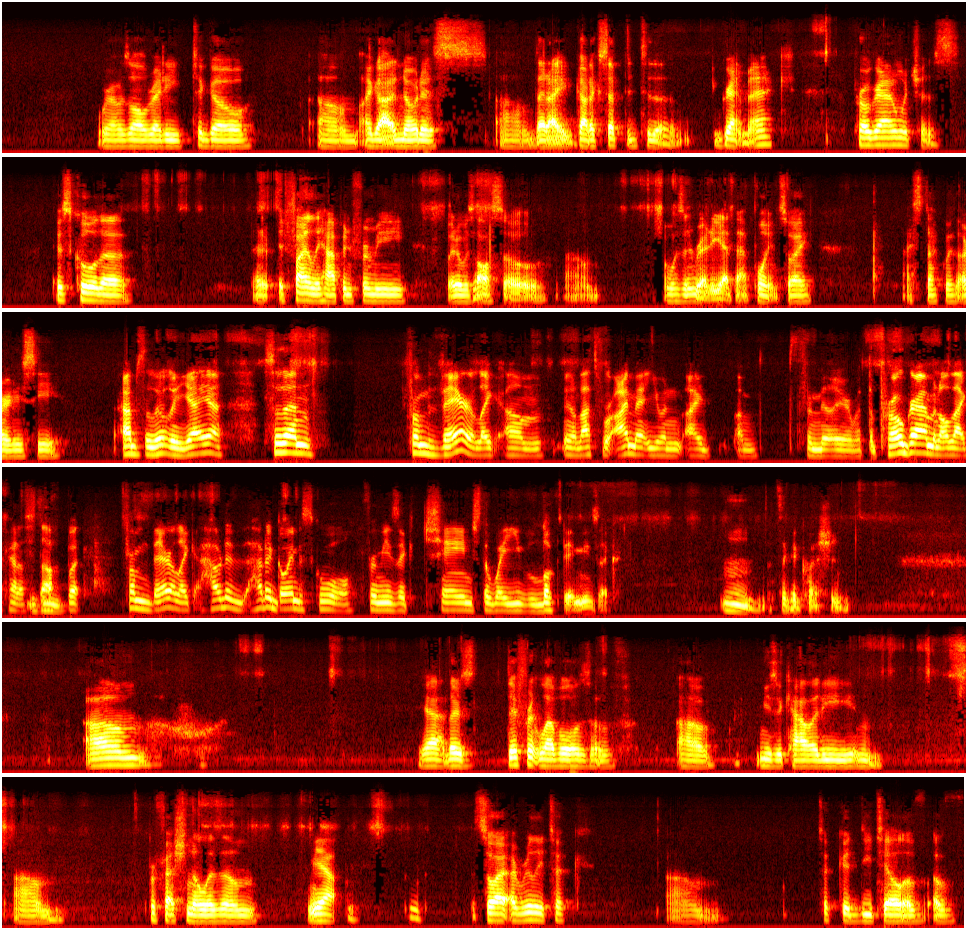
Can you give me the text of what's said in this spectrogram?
where I was all ready to go. Um, I got a notice um, that I got accepted to the Grant Mac program, which was it was cool to that it finally happened for me, but it was also um, I wasn't ready at that point, so I I stuck with RDC. Absolutely, yeah, yeah. So then, from there, like, um, you know, that's where I met you, and I, I'm familiar with the program and all that kind of stuff. Mhm. But from there, like, how did how did going to school for music change the way you looked at music? Mm, that's a good question. Um, yeah, there's different levels of of musicality and um, professionalism. Yeah, So I, I really took um, took good detail of, of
